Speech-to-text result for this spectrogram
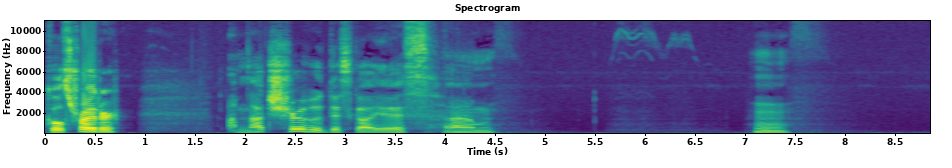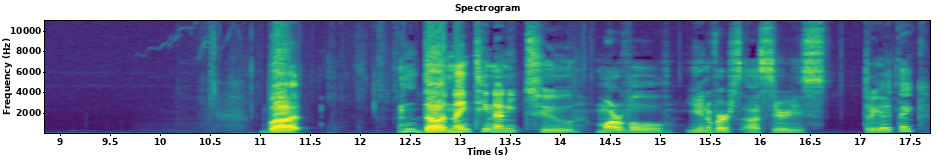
ghost rider. I'm not sure who this guy is. Um hmm but the 1992 Marvel Universe uh, Series 3, I think.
